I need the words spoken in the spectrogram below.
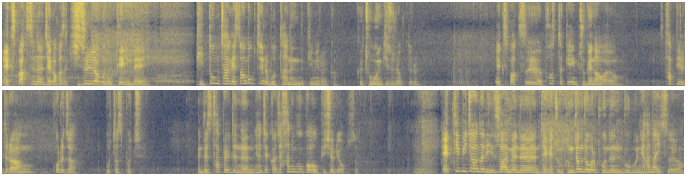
엑스박스는 제가 봐서 기술력은 오케이인데 기똥차게 써먹지를 못하는 느낌이랄까? 그 좋은 기술력들을. 엑스박스 퍼스트 게임 두 개 나와요. 스타필드랑 포르자 모터스포츠. 근데 스타필드는 현재까지 한국어 오피셜이 없어 액티비전을 인수하면은 되게 좀 긍정적으로 보는 부분이 하나 있어요.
